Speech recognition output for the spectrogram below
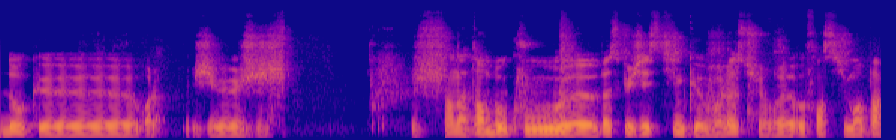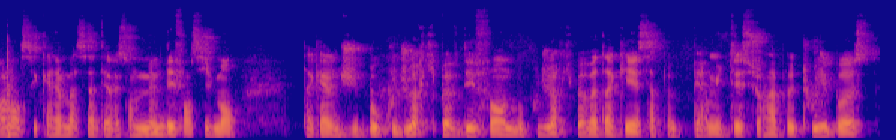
Donc euh, voilà, je, j'en attends beaucoup euh, parce que j'estime que voilà, sur offensivement parlant, c'est quand même assez intéressant, même défensivement. Tu as quand même beaucoup de joueurs qui peuvent défendre, beaucoup de joueurs qui peuvent attaquer, ça peut permuter sur un peu tous les postes.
